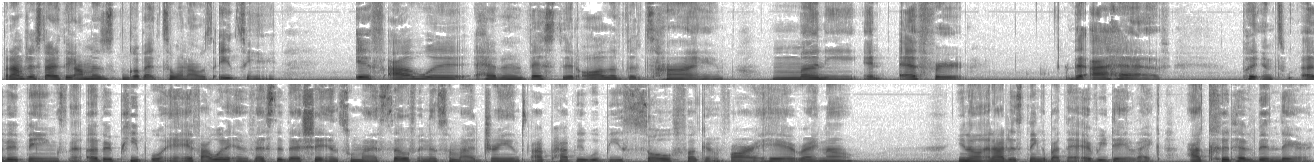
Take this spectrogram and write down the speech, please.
But I'm just starting to think, I'm going to go back to when I was 18. If I would have invested all of the time, money, and effort that I have put into other things and other people and if I would have invested that shit into myself and into my dreams, I probably would be so fucking far ahead right now. You know, and I just think about that every day like I could have been there.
